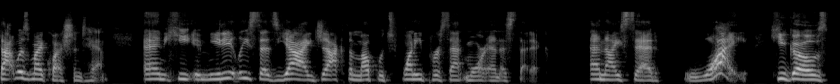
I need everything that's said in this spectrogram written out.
That was my question to him. And he immediately says, Yeah, I jack them up with 20% more anesthetic. And I said, Why? He goes,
